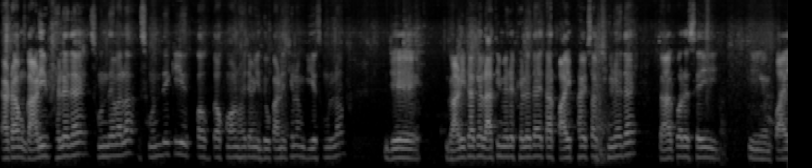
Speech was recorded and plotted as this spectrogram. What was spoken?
একটা গাড়ি ফেলে দেয় সন্ধেবেলা। সন্ধে কি তখন হয়েছে আমি দোকানে ছিলাম গিয়ে শুনলাম যে গাড়িটাকে লাথি মেরে ফেলে দেয়, তার পাইপ ফাইপ সব ছিঁড়ে দেয়, তারপরে সেই পাই,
